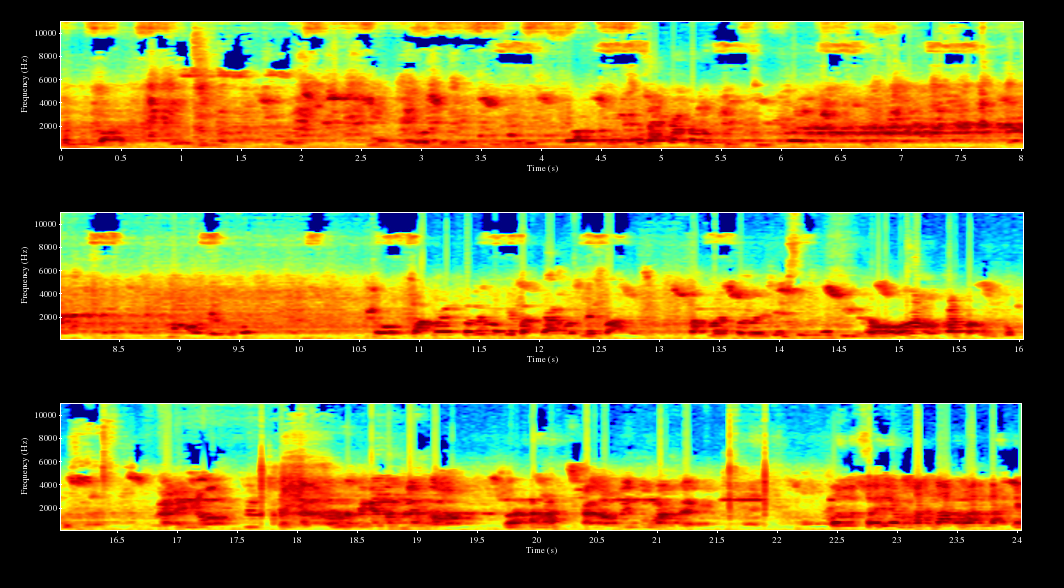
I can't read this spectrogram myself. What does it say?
mendulas saya telu biji. Sak mungkin tak canggut nih pak meter ini sini biro orang kan pak untuk betul Lah iya. Tapi kan 16 kok. Wah, Kalau itu mas ya. terus saya mana-mananya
